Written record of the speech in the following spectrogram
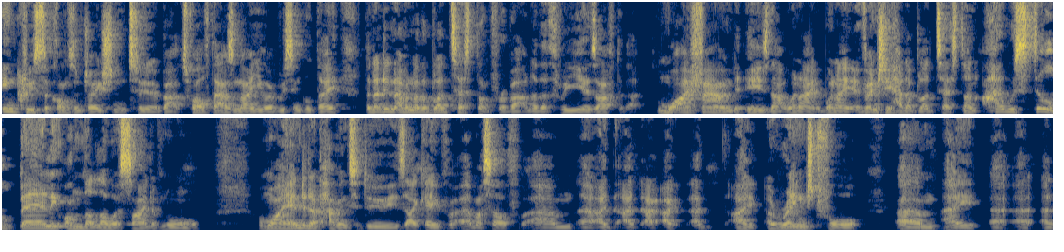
increased the concentration to about 12,000 IU every single day. Then I didn't have another blood test done for about another three years after that. And what I found is that when I, when I eventually had a blood test done, I was still barely on the lower side of normal. And what I ended up having to do is I gave uh, myself, um, uh, I, I, I, I, arranged for um, a, a, a,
